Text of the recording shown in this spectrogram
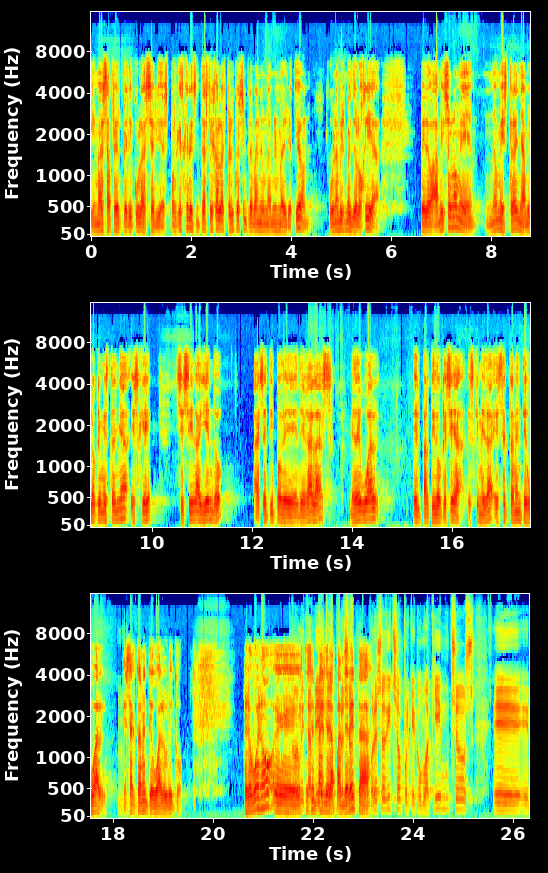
y más hacer películas serias. Porque es que si te has fijado, las películas siempre van en una misma dirección, una misma ideología. Pero a mí eso no me, no me extraña. A mí lo que me extraña es que se siga yendo a ese tipo de, galas. Me da igual el partido que sea. Es que me da exactamente igual. Exactamente igual, Urico. Pero bueno, eh, este es el país de la pandereta. por eso he dicho, porque como aquí hay muchos eh,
